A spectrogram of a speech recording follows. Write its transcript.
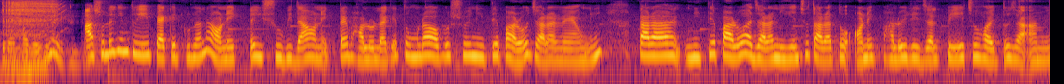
করা কাপড়গুলো আসলে কিন্তু এই প্যাকেটগুলো না অনেকটাই সুবিধা, অনেকটাই ভালো লাগে। তোমরা অবশ্যই নিতে পারো যারা নেওনি, তারা নিতে পারো আর যারা নিয়েছো, তারা তো অনেক ভালোই রেজাল্ট পেয়েছ। হয়তো যা আমি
